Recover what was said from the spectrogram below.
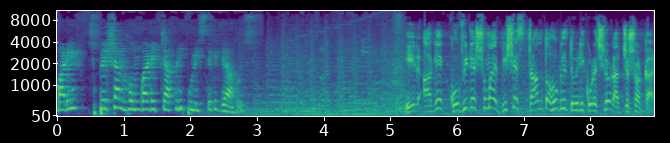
বাড়ির স্পেশাল হোমগার্ডের চাকরি পুলিশ থেকে দেওয়া হয়েছে। এর আগে কোভিডের সময় বিশেষ ত্রাণ তহবিল তৈরি করেছিল রাজ্য সরকার।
